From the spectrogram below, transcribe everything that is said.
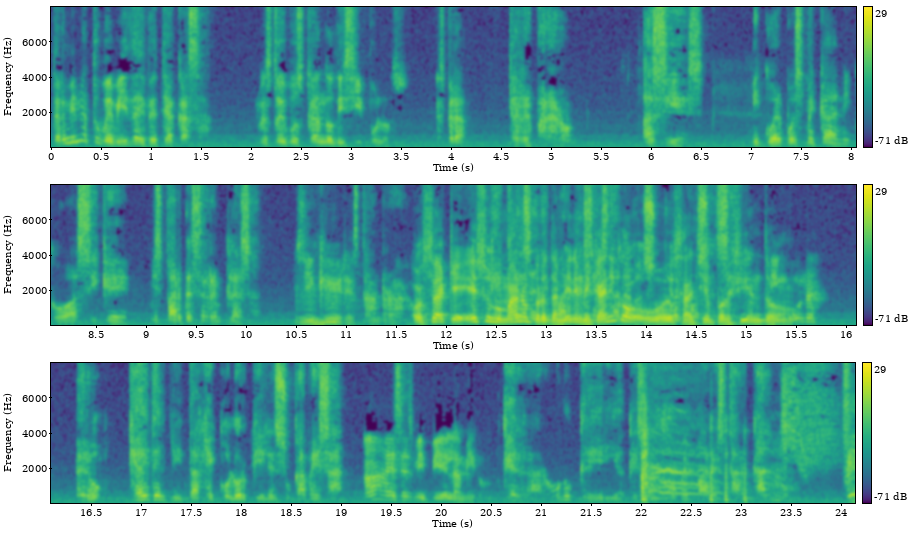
Termina tu bebida y vete a casa. No estoy buscando discípulos. Espera, ¿te repararon? Así es. Mi cuerpo es mecánico, así que mis partes se reemplazan. Sí que eres tan raro. O sea que es un ¿Qué humano pero también es mecánico o es al cuerpo, Sensei? 100%... Ninguna. Pero, ¿qué hay del blindaje color piel en su cabeza? Ah, esa es mi piel, amigo. Qué raro, uno creería que es un joven para estar calmo. Sí,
